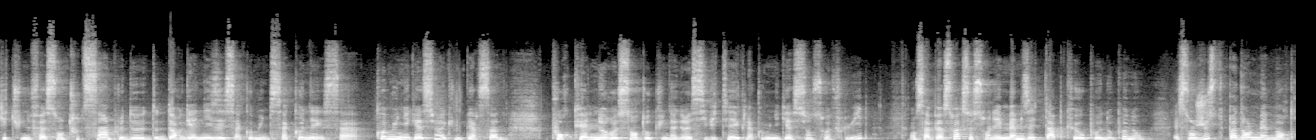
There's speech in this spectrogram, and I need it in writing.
qui est une façon toute simple d'organiser sa, sa, sa, communication avec une personne pour qu'elle ne ressente aucune agressivité et que la communication soit fluide, on s'aperçoit que ce sont les mêmes étapes que Ho'oponopono. Elles sont juste pas dans le même ordre,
